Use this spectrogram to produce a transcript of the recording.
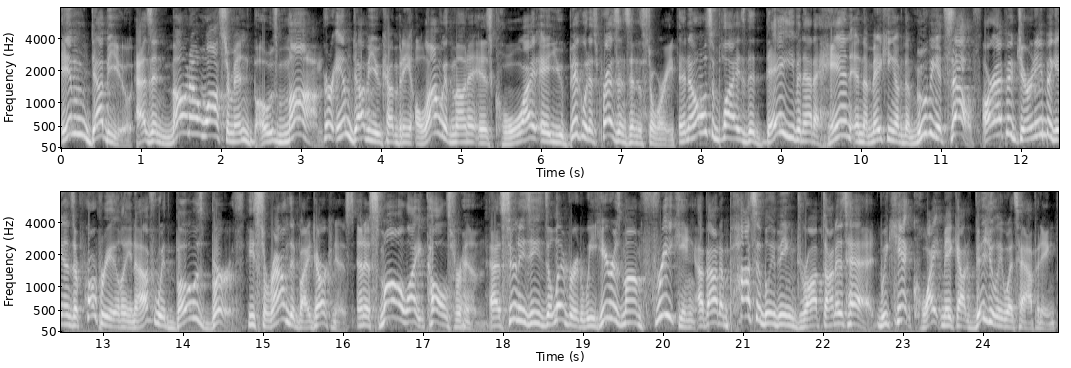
MW, as in Mona Wasserman, Beau's mom. Her MW company, along with Mona, is quite a ubiquitous presence in the the story. And it almost implies that they even had a hand in the making of the movie itself. Our epic journey begins appropriately enough with Beau's birth. He's surrounded by darkness, and a small light calls for him. As soon as he's delivered, we hear his mom freaking about him possibly being dropped on his head. We can't quite make out visually what's happening,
